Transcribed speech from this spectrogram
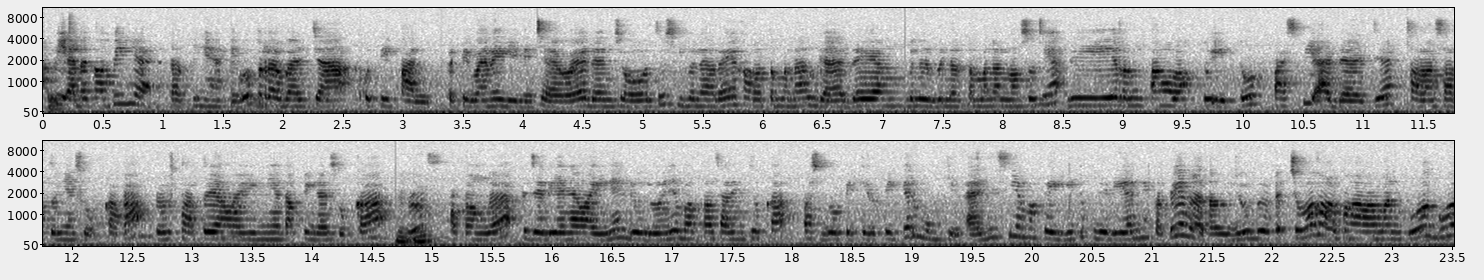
tapi tuh? ada tapinya ada tapinya gue pernah baca kutipan kutipannya gini cewek dan cowok tuh sebenarnya kalau temenan nggak ada yang bener-bener temenan maksudnya di rentang waktu itu pasti ada aja salah satunya suka terus satu yang lainnya tapi nggak suka Mhm. terus atau enggak kejadian yang lainnya dua-duanya bakal saling suka pas gue pikir-pikir mungkin aja sih emang kayak gitu kejadiannya tapi ya nggak tahu juga cuma kalau pengalaman gue gue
